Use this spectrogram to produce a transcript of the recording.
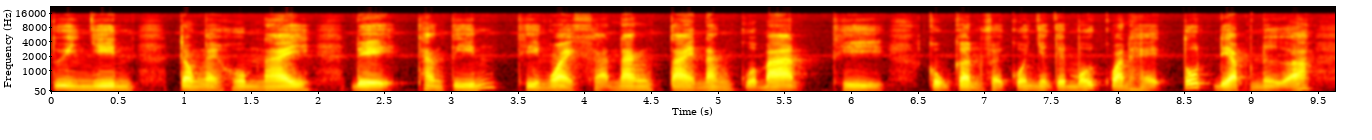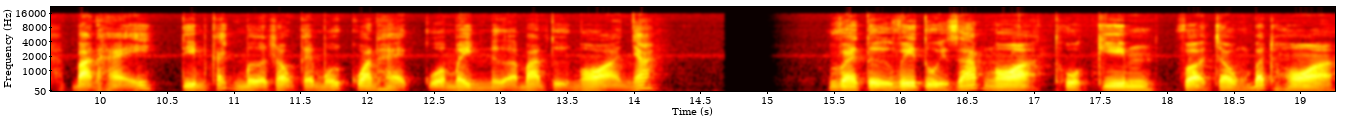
tuy nhiên trong ngày hôm nay để thăng tín thì ngoài khả năng tài năng của bạn thì cũng cần phải có những cái mối quan hệ tốt đẹp nữa. Bạn hãy tìm cách mở rộng cái mối quan hệ của mình nữa bạn tuổi ngọ nhé. Về tử vi tuổi giáp ngọ thuộc kim, vợ chồng bất hòa,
